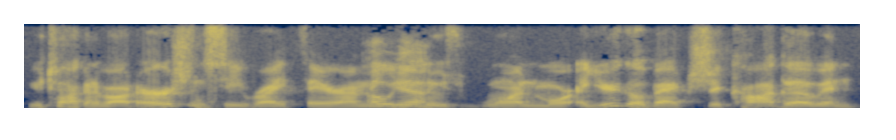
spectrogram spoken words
You're talking about urgency right there. I mean, Oh, yeah. you lose one more, you go back to Chicago, and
